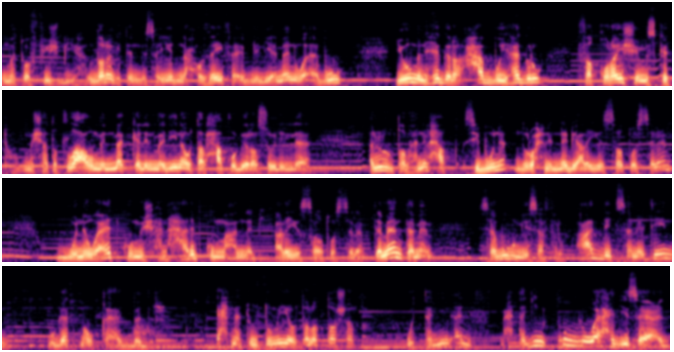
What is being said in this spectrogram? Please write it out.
وما توفيش بيها. لدرجة إن سيدنا حذيفة ابن اليمان وأبوه يوم الهجرة حبوا يهاجروا فقريش مسكتهم مش هتطلعوا من مكة للمدينة وتلحقوا برسول الله. قالوا لهم طب هنلحق سيبونا نروح للنبي عليه الصلاة والسلام ونوعدكم مش هنحاربكم مع النبي عليه الصلاة والسلام. تمام تمام. سابوهم يسافروا. عدت سنتين وجت موقعة بدر. إحنا 313 والتانيين ألف. محتاجين كل واحد يساعد.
